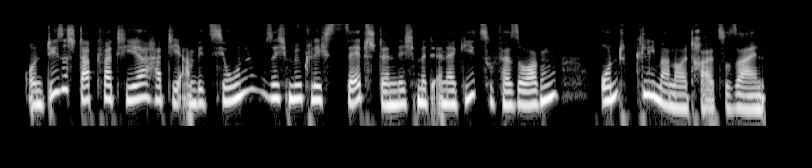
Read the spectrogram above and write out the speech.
Und dieses Stadtquartier hat die Ambition, sich möglichst selbstständig mit Energie zu versorgen und klimaneutral zu sein.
